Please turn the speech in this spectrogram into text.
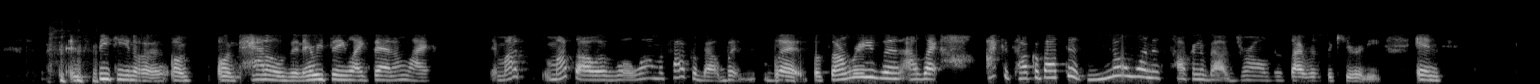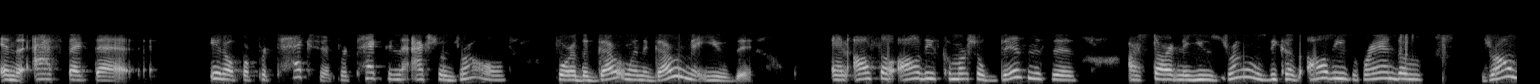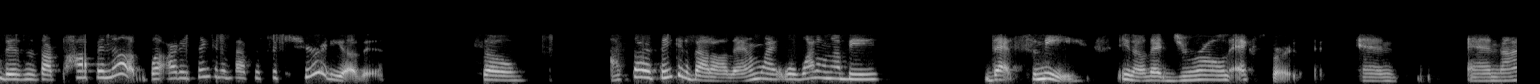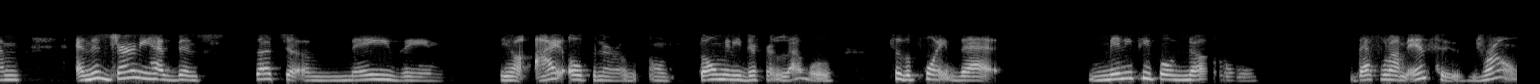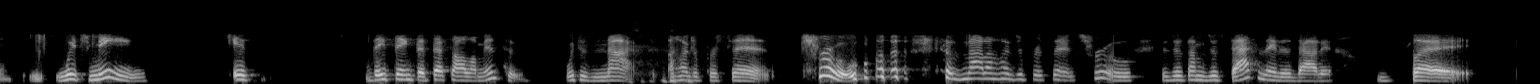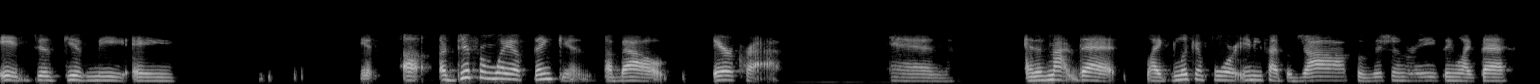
and speaking on, on on panels and everything like that. I'm like, and my my thought was, well, what I'm gonna talk about? But but for some reason, I was like, I could talk about this. No one is talking about drones and cybersecurity, and and the aspect that you know for protection, protecting the actual drone for the government when the government use it, and also all these commercial businesses are starting to use drones because all these random drone businesses are popping up. But are they thinking about the security of it? So I started thinking about all that. I'm like, well, why don't I be that SME, you know, that drone expert? And and I'm and this journey has been such an amazing, you know, eye opener on, on so many different levels to the point that many people know that's what I'm into, drones, which means it they think that that's all I'm into, which is not 100% true. it's not 100% true. It's just I'm just fascinated about it, but it just gives me a a, a different way of thinking about aircraft. And and it's not that like looking for any type of job position or anything like that.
